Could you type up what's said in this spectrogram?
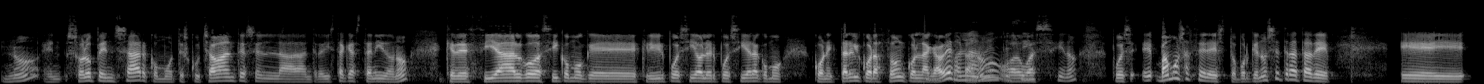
¿no? En solo pensar, como te escuchaba antes en la entrevista que has tenido, ¿no? Que decía algo así como que escribir poesía o leer poesía era como conectar el corazón con la cabeza, ¿no? o algo así, ¿no? Pues eh, vamos a hacer esto, porque no se trata de eh,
